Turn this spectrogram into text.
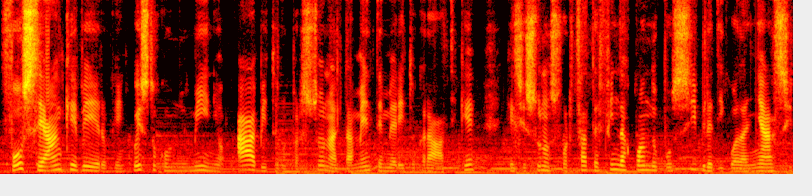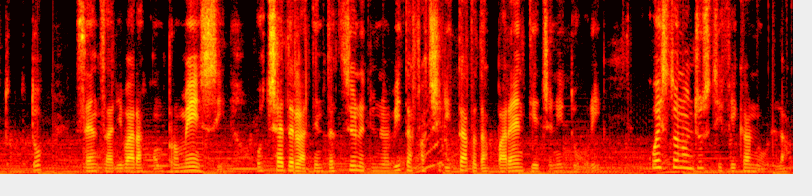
Fosse anche vero che in questo condominio abitano persone altamente meritocratiche, che si sono sforzate fin da quando possibile di guadagnarsi tutto, senza arrivare a compromessi o cedere alla tentazione di una vita facilitata da parenti e genitori, questo non giustifica nulla.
